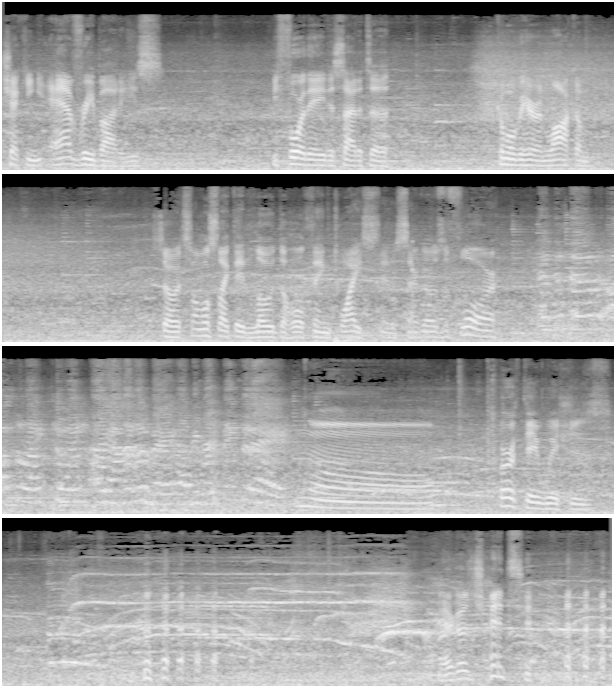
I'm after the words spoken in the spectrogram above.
checking everybody's before they decided to come over here and lock them. So it's almost like they load the whole thing twice. There goes the floor. Episode would also like to wish Ariana a very happy birthday today. No birthday wishes. there goes Jensen. God.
